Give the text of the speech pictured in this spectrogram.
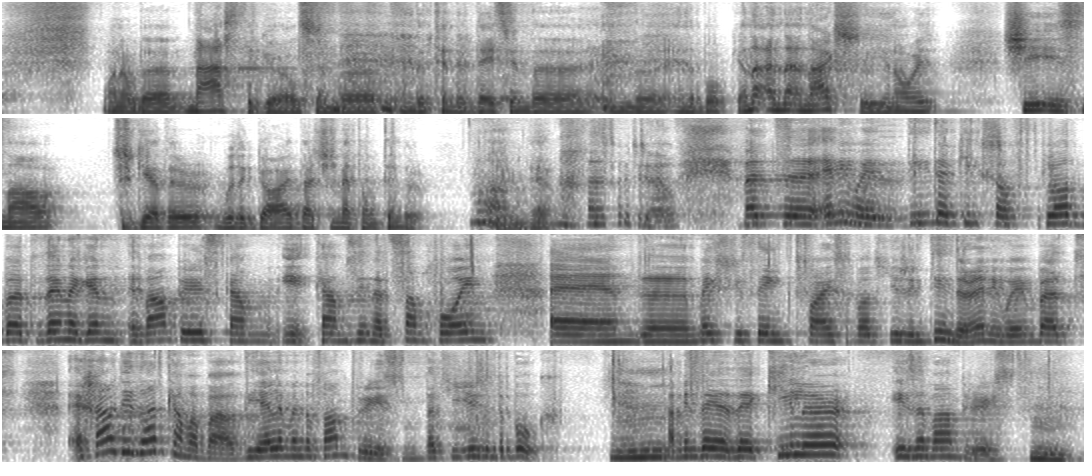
one of the nasty girls in the in the Tinder dates in the in the in the book. And and, and actually, you know, she is now together with a guy that she met on Tinder. Oh, yeah. that's good to know. But uh, anyway, Tinder kicks off the plot, but then again, a vampire come in, comes in at some point and uh, makes you think twice about using Tinder anyway. But uh, how did that come about, the element of vampirism that you use in the book? Mm. I mean, the, the killer is a vampirist. Mm.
